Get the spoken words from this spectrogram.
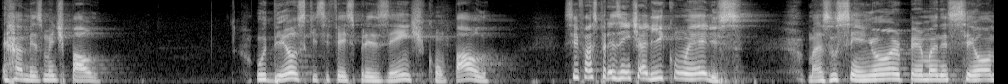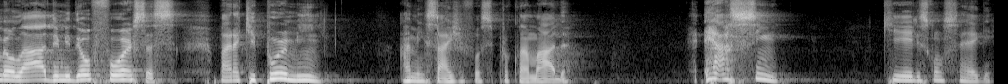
é a mesma de Paulo. O Deus que se fez presente com Paulo se faz presente ali com eles. Mas o Senhor permaneceu ao meu lado e me deu forças para que por mim a mensagem fosse proclamada. É assim que eles conseguem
